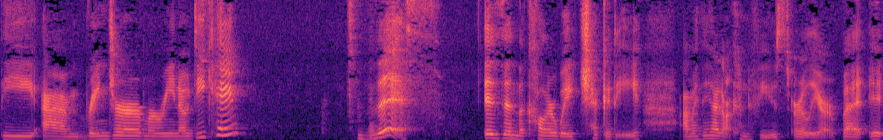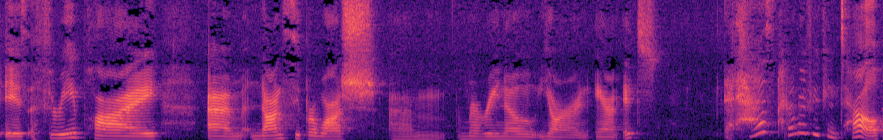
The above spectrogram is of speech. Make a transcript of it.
the um, Ranger Merino DK. This is in the colorway Chickadee. Um, I think I got confused earlier, but it is a three ply um, non-superwash um, merino yarn and it's it has, I don't know if you can tell,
